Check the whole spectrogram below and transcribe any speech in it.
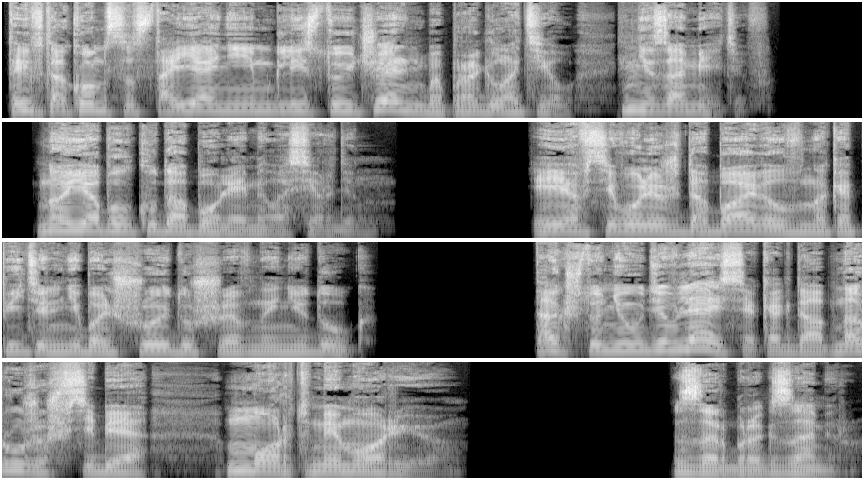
Ты в таком состоянии мглистую чернь бы проглотил, не заметив. Но я был куда более милосерден. И я всего лишь добавил в накопитель небольшой душевный недуг. Так что не удивляйся, когда обнаружишь в себе морт-меморию. Зарбрак замер,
